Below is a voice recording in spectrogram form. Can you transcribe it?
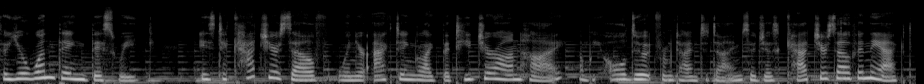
So, your one thing this week is to catch yourself when you're acting like the teacher on high, and we all do it from time to time, so just catch yourself in the act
